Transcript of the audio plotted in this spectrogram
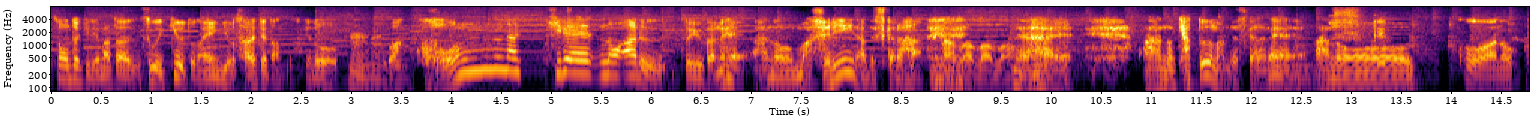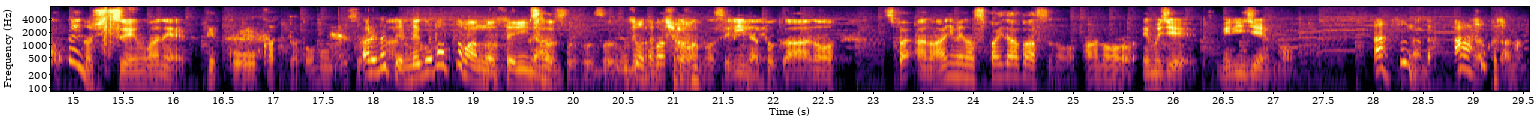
その時でまたすごいキュートな演技をされてたんですけど、うんわ、こんなキレのあるというかね、あの、まあ、セリーナですから、まあまあまあまあ。ね はい。あの、キャットウーマンですからね、あのー結構、あの、声の出演はね、結構多かったと思うんですよ。あれだってのレゴバットマンのセリーナ、うんそうそうそうそう。レゴバットマンのセリーナとか、あの、スパあのアニメのスパイダーバースの、あの、MJ、メリー・ジェーンも。あ、そうなんだ。あ、そうかそうか。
